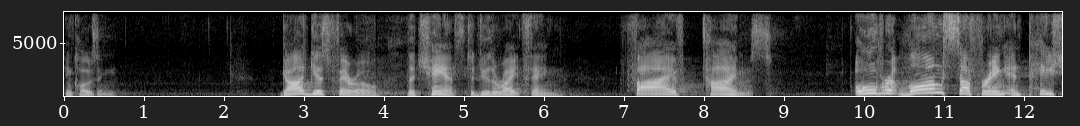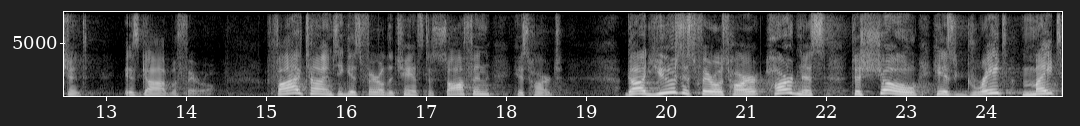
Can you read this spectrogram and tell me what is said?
in closing. God gives Pharaoh the chance to do the right thing five times. Over long suffering and patient is God with Pharaoh. Five times he gives Pharaoh the chance to soften his heart. God uses Pharaoh's hardness to show his great might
